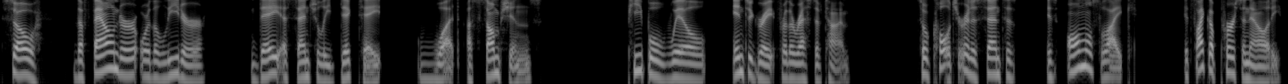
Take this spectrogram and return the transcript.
So the founder or the leader, they essentially dictate what assumptions people will integrate for the rest of time. So culture in a sense is is almost like it's like a personality.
